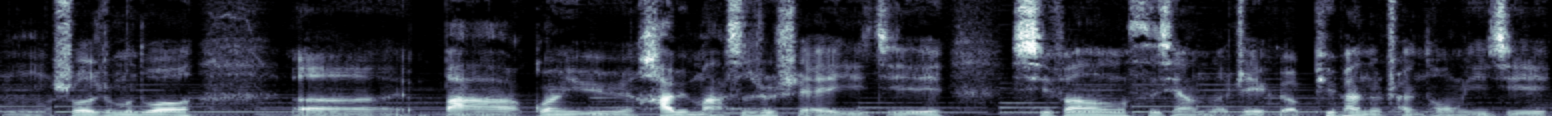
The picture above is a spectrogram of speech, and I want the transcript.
嗯，说了这么多，呃，把关于哈比马斯是谁，以及西方思想的这个批判的传统，以及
